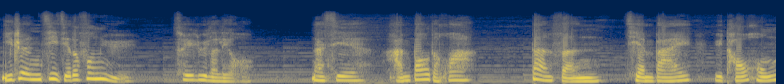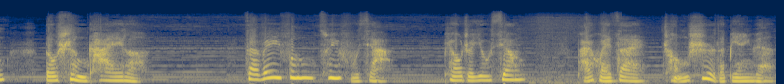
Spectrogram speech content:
一阵季节的风雨，吹绿了柳，那些含苞的花，淡粉、浅白与桃红都盛开了，在微风吹拂下，飘着幽香，徘徊在城市的边缘。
